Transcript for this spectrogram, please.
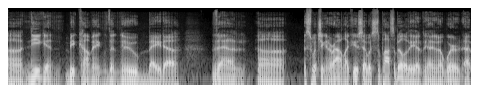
uh, Negan becoming the new Beta, then uh, switching it around, like you said, which is a possibility, and you know, we're uh,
